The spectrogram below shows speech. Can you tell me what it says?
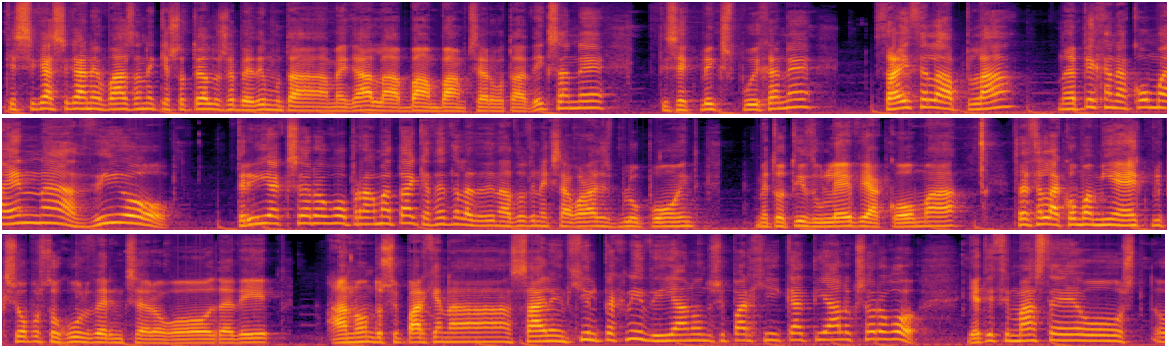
και σιγά σιγά ανεβάζανε και στο τέλος, παιδί μου, τα μεγάλα μπαμ μπαμ, ξέρω εγώ, τα δείξανε. Τις εκπλήξεις που είχαν. Θα ήθελα απλά να υπήρχαν ακόμα ένα, δύο, τρία, ξέρω εγώ, πραγματάκια. Θα ήθελα δηλαδή να δω την εξαγορά της Blue Point με το τι δουλεύει ακόμα. Θα ήθελα ακόμα μία έκπληξη όπως το Wolverine, ξέρω εγώ. Δηλαδή, αν όντως υπάρχει ένα Silent Hill παιχνίδι ή αν όντως υπάρχει κάτι άλλο, ξέρω εγώ. Γιατί θυμάστε ο, ο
